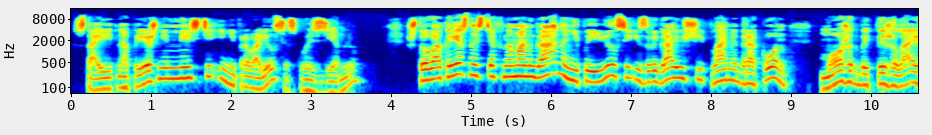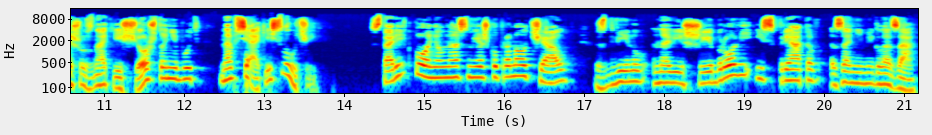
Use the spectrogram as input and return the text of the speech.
стоит на прежнем месте и не провалился сквозь землю, что в окрестностях Намангана не появился изрыгающий пламя дракон. Может быть, ты желаешь узнать еще что-нибудь на всякий случай? Старик понял насмешку, промолчал, сдвинув нависшие брови и спрятав за ними глаза.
